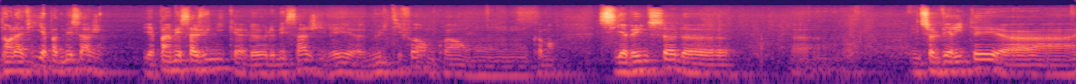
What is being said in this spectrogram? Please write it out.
dans la vie, il n'y a pas de message. Il n'y a pas un message unique. Le, message, il est multiforme. Quoi. comment s'il y avait une seule, euh, euh, une seule vérité euh,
